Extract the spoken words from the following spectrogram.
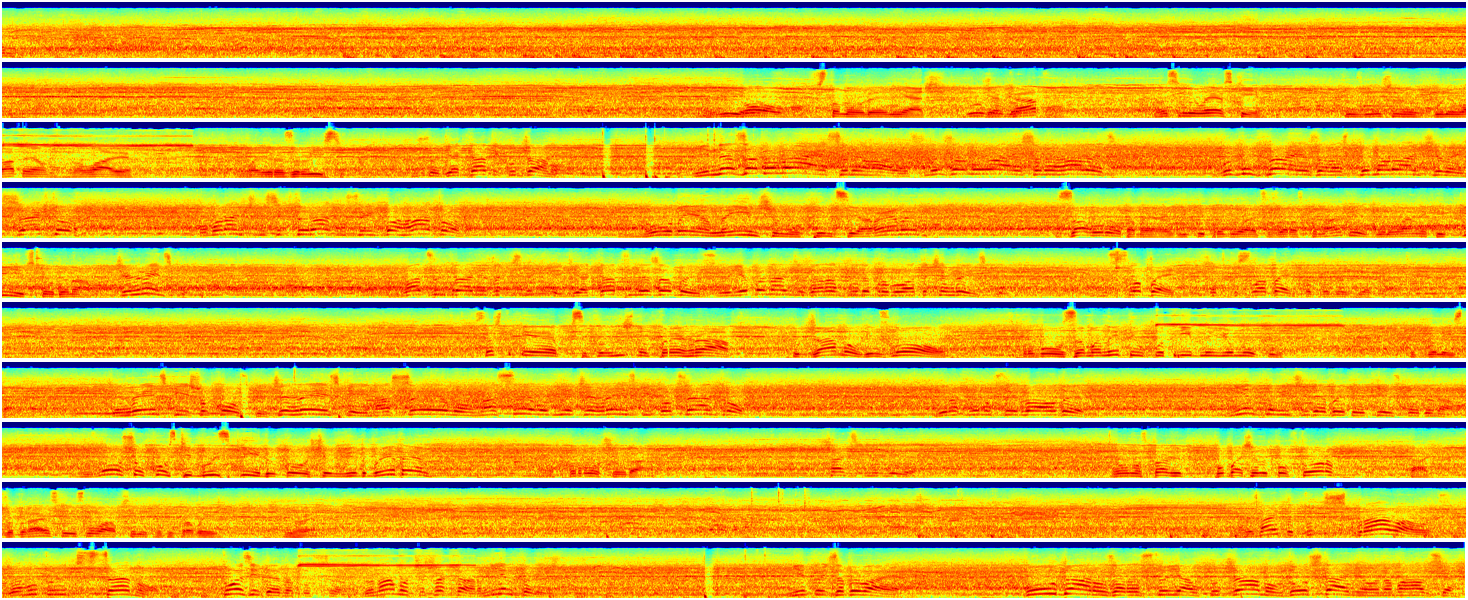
Довго. встановлює м'яч. Дуже Якат. довго. Ось Мілевський. Який змушений вболівати на лаві. Лаві резервістів. Ну що, Дякат і Куджамов. І не забиває Сенегалець. Не забиває Сенегалець. Вибухає зараз помаранчевий сектор. Помаранчеві сектора, тому що їх багато. Вони на іншому кінці арени. За воротами, які пробиваються зараз пенальті, вболівальники київського Динамо. Чигринський. Два центральні захисники. Діакат не забив. Своє пенальті зараз буде пробувати Чигринський. Слабенько. Все-таки слабенько пробив Діакат. Все ж таки психологічно переграв Куджамов. Він знову спробував заманити в потрібний йому футболіста. Чигринський і Шовковський. Чигринський на силу, на силу б'є Чигринський по центру. І рахунок стає 2-1. Нінкович іде бити у київського Динамо. Знову Шовковський близький до того, щоб відбити. Хороший удар. Шансів не було. Ну, насправді побачили повтор. Так, забираю свої слова, абсолютно ти правий. Ігоре. Ви знаєте, тут справа, от, вже готують сцену. Хто зійде на ту сцену? Динамо чи Шахтар? Нінкович. Нінкович забиває. По удару зараз стояв Куджамов, до останнього намагався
